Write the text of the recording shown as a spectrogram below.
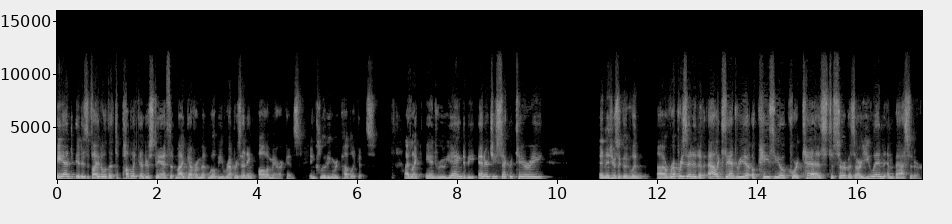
And it is vital that the public understands that my government will be representing all Americans, including Republicans. I'd like Andrew Yang to be Energy Secretary, and here's a good one uh, Representative Alexandria Ocasio Cortez to serve as our UN ambassador.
